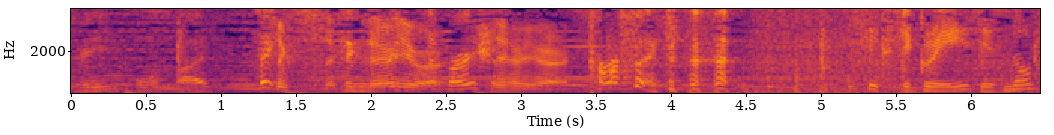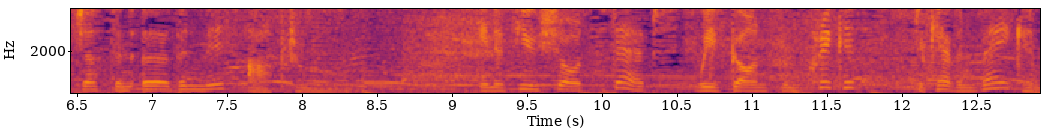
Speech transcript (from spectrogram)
three, four, five, six. Six, six. Six there degrees you of are. separation. There you are. Perfect. Six degrees is not just an urban myth after all. In a few short steps, we've gone from crickets to Kevin Bacon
